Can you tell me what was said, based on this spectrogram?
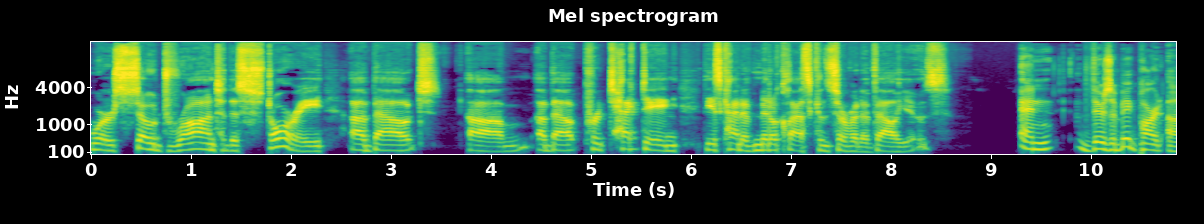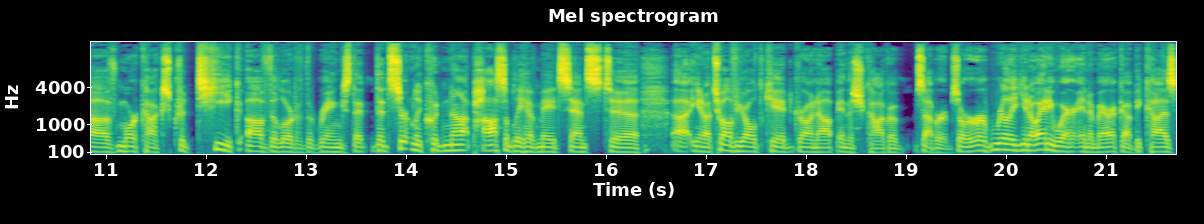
were so drawn to this story about um, about protecting these kind of middle class conservative values. And there's a big part of Moorcock's critique of the Lord of the Rings that that certainly could not possibly have made sense to uh, you know a 12 year old kid growing up in the Chicago suburbs or, or, really you know anywhere in America because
